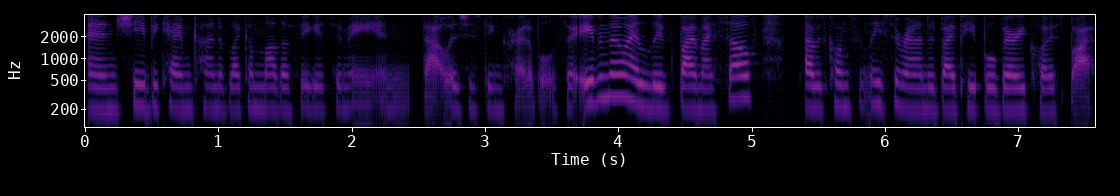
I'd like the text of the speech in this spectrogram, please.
and she became kind of like a mother figure to me and that was just incredible. So even though i lived by myself i was constantly surrounded by people very close by.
